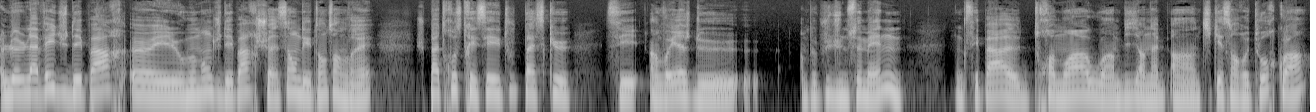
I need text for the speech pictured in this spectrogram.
Le, la veille du départ euh, et au moment du départ je suis assez en détente en vrai. Je suis pas trop stressée et tout parce que c'est un voyage de un peu plus d'une semaine. Donc c'est pas trois mois ou un billet, un ticket sans retour quoi.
